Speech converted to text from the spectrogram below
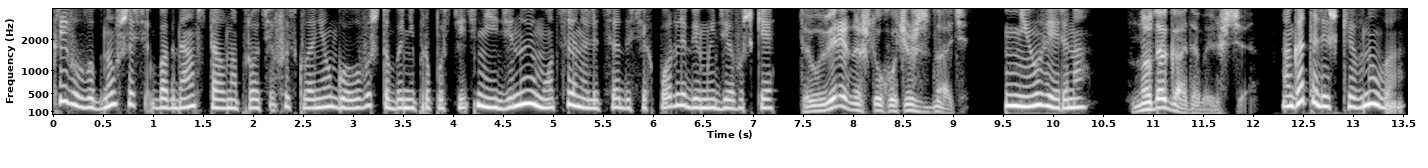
Криво улыбнувшись, Богдан встал напротив и склонил голову, чтобы не пропустить ни единую эмоцию на лице до сих пор любимой девушки. «Ты уверена, что хочешь знать?» «Не уверена», но догадываешься. Агата лишь кивнула,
